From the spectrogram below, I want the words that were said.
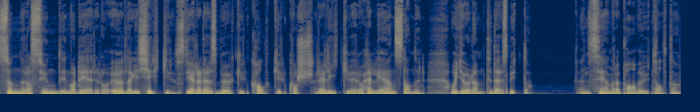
Sønner av synd invaderer og ødelegger kirker, stjeler deres bøker, kalker, kors, relikvier og hellige gjenstander, og gjør dem til deres bytte. En senere pave uttalte.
